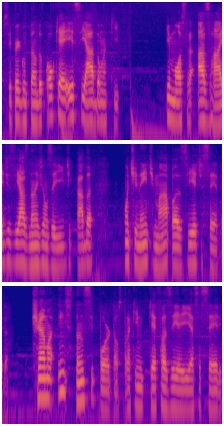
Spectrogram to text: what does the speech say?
se perguntando qual que é esse addon aqui. Que mostra as raids e as dungeons aí de cada continente, mapas e etc chama Instance Portals, para quem quer fazer aí essa série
